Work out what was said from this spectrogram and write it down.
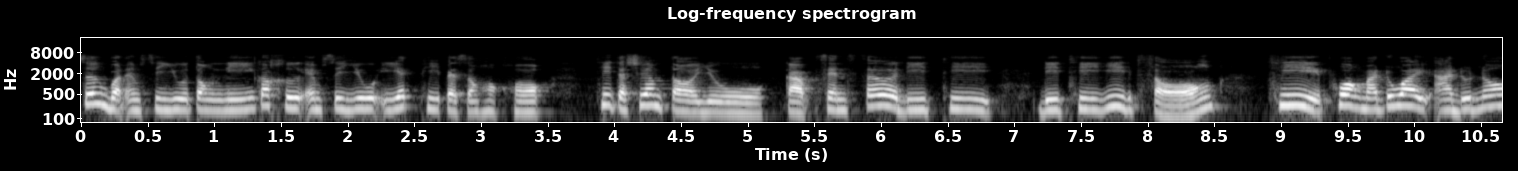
ซึ่งบอร์ด MCU ตรงนี้ก็คือ MCU ESP8266 ที่จะเชื่อมต่ออยู่กับเซนเซอร์ DT DT22 ที่พ่วงมาด้วย Arduino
